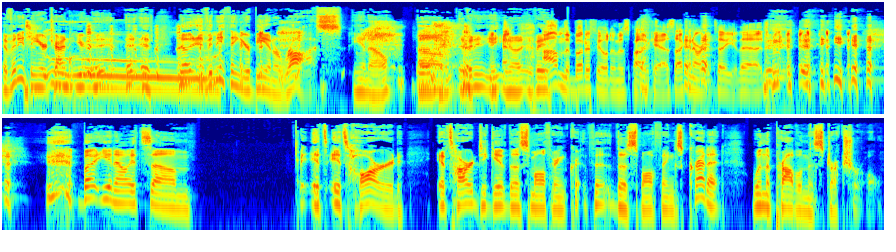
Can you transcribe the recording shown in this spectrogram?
If anything, you're trying to. You're, if, if- no, if anything, you're being a Ross. You know. Um, if any, you know, if it, I'm the Butterfield in this podcast. I can already tell you that. but you know, it's um, it's it's hard. It's hard to give those small thing those small things credit when the problem is structural,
